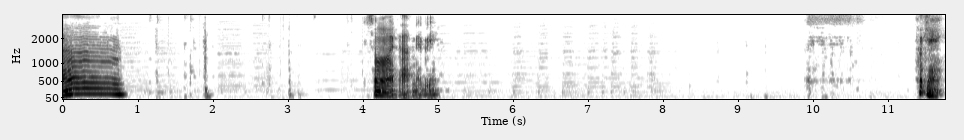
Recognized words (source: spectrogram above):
Um, something like that, maybe. Okay.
